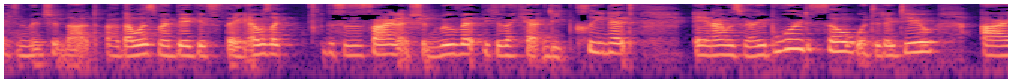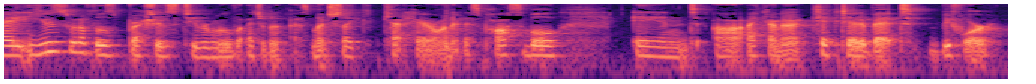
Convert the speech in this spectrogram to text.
I didn't mention that. Uh, that was my biggest thing. I was like, this is a sign I should move it because I can't deep clean it. And I was very bored. So what did I do? I used one of those brushes to remove as much like cat hair on it as possible. And uh, I kind of kicked it a bit before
